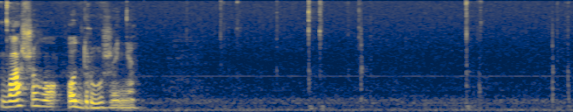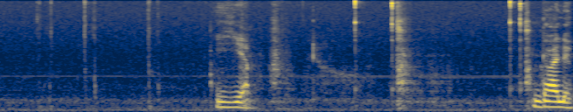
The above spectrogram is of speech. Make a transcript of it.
вашого одруження. Є. Далі.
